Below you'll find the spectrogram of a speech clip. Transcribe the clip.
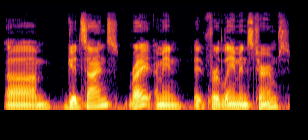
um, good signs, right? I mean, it, for layman's terms.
